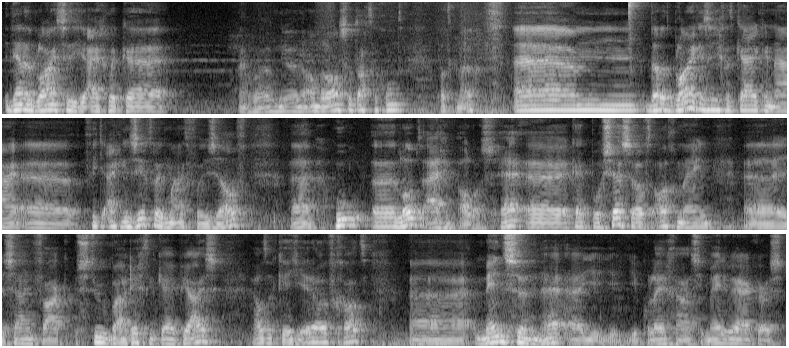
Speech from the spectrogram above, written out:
ik denk dat het belangrijkste is dat je eigenlijk, uh, nou, we hebben nu een ambulance op de achtergrond, dat kan ook, um, dat het belangrijk is dat je gaat kijken naar, vind je eigenlijk inzichtelijk maakt voor jezelf, hoe loopt eigenlijk alles? Hè? kijk, processen over het algemeen zijn vaak stuurbaar richting KPI's, daar we het een keertje eerder over gehad. Uh, mensen, hè, uh, je, je, collega's, je medewerkers,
